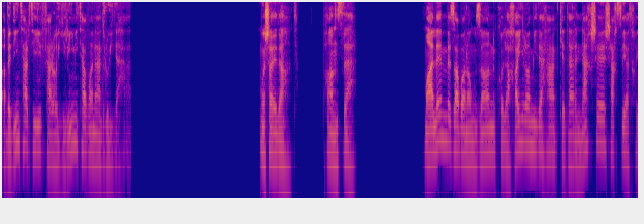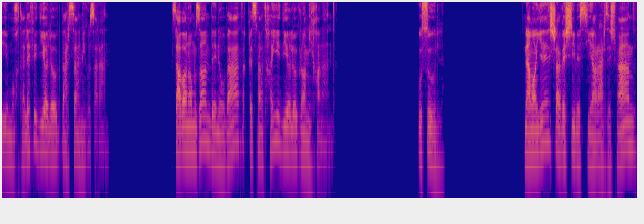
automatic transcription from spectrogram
و بدین ترتیب فراگیری می تواند روی دهد. مشاهدات 15 معلم به زبان آموزان کلاههایی را می دهد که در نقش شخصیت های مختلف دیالوگ بر سر می گذارند. زبان آموزان به نوبت قسمت های دیالوگ را می خوانند. اصول نمایش روشی بسیار ارزشمند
